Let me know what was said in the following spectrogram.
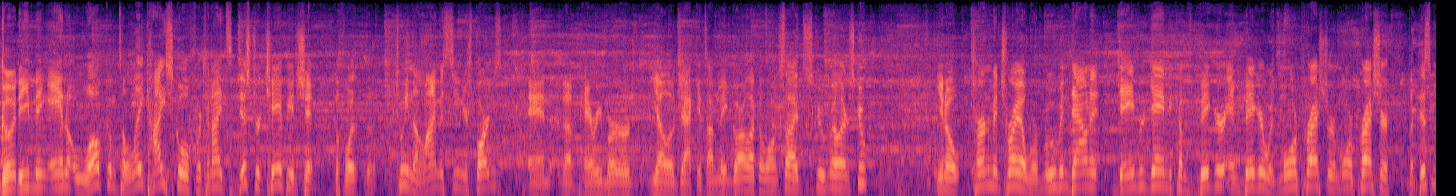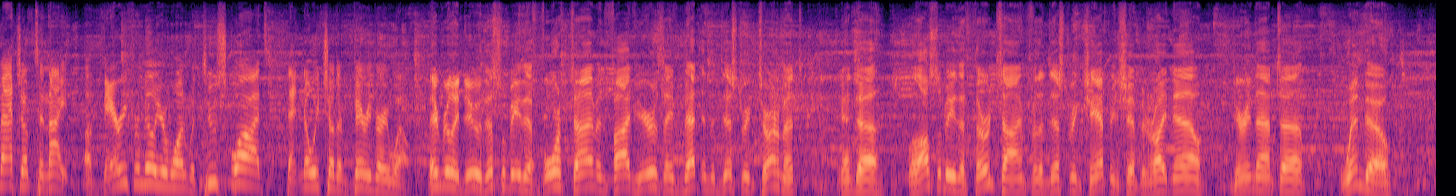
Good evening and welcome to Lake High School for tonight's district championship before between the Lima Senior Spartans and the Perrysburg Yellow Jackets. I'm Nate Garlock alongside Scoop Miller. Scoop, you know, tournament trail, we're moving down it. Game for game becomes bigger and bigger with more pressure and more pressure. But this matchup tonight, a very familiar one with two squads that know each other very, very well. They really do. This will be the fourth time in five years they've met in the district tournament. And uh, will also be the third time for the district championship. And right now, during that uh, window,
